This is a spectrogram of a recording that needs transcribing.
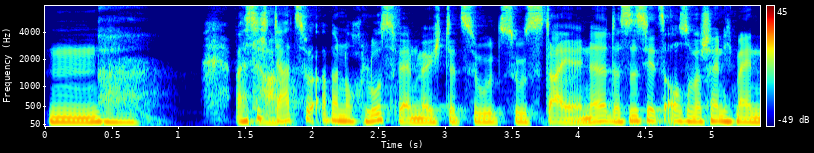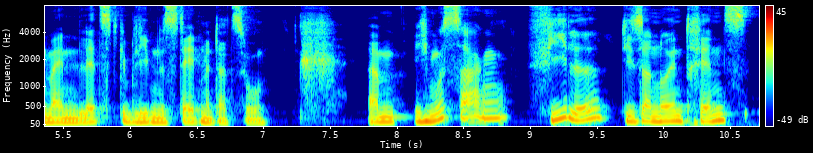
Hm. Äh, Was ja. ich dazu aber noch loswerden möchte zu, zu Style, ne? Das ist jetzt auch so wahrscheinlich mein, mein letztgebliebenes Statement dazu. Ähm, ich muss sagen, viele dieser neuen Trends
